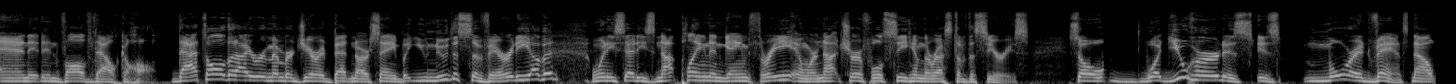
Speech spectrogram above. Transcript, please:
and it involved alcohol. That's all that I remember Jared Bednar saying, but you knew the severity of it when he said he's not playing in game three and we're not sure if we'll see him the rest of the series. So what you heard is is more advanced. Now,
